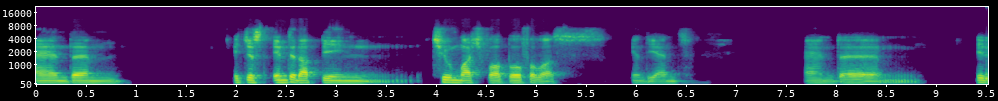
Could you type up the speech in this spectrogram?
and um, it just ended up being too much for both of us in the end. And um, it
